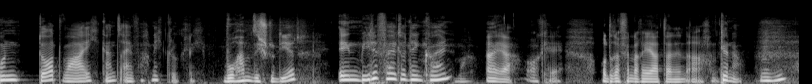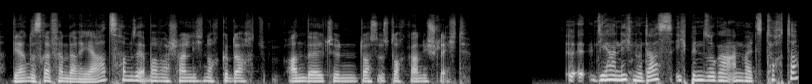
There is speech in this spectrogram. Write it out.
Und dort war ich ganz einfach nicht glücklich. Wo haben Sie studiert? In Bielefeld und in Köln. Ah ja, okay. Und Referendariat dann in Aachen. Genau. Mhm. Während des Referendariats haben Sie aber wahrscheinlich noch gedacht, Anwältin, das ist doch gar nicht schlecht. Äh, ja, nicht nur das. Ich bin sogar Anwaltstochter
